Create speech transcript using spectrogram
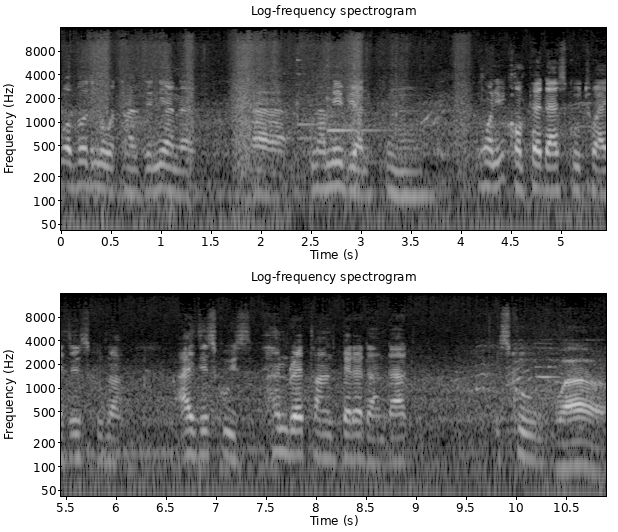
we're building with Tanzania and uh, Namibian. Mm. When you compare that school to Isaac School now, Isaac School is 100 times better than that school, Wow.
